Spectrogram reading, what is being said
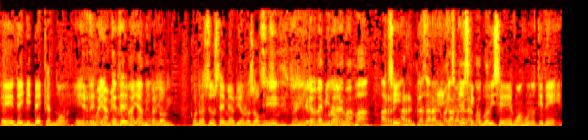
eh, David Beckham, ¿no? Inter de El- el Miami. Inter de Inter de Miami, Miami. perdón. Con razón ustedes me abrieron los ojos. Sí, sí, sí, Inter no de Milán, upa, a, re- Sí. a reemplazar a Lukaku. Es que como dice Juanjo, uno tiene,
